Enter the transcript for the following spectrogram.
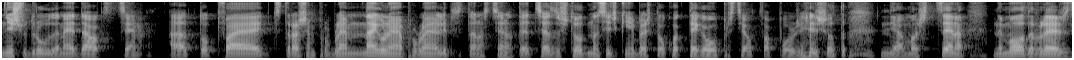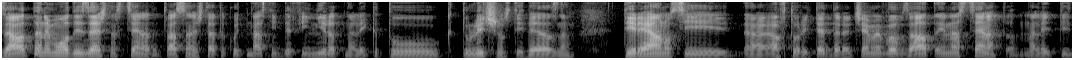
нищо друго да не е дават сцена. А то това е страшен проблем. Най-големият проблем е липсата на сцената. Ето сега защо на всички ни беше толкова тегаво през цялото това положение, защото нямаш сцена. Не мога да влезеш в залата, не мога да излезеш на сцената. Това са нещата, които нас ни дефинират, нали, като, като личности, да знам. Ти реално си а, авторитет, да речеме, в залата и на сцената. Нали, ти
